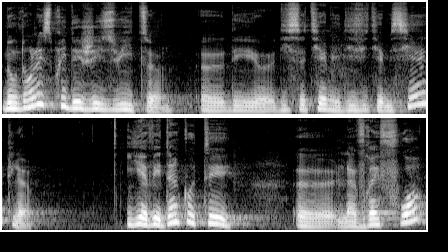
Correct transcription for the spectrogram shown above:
Donc dans l'esprit des jésuites des XVIIe et XVIIIe siècles, il y avait d'un côté la vraie foi,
